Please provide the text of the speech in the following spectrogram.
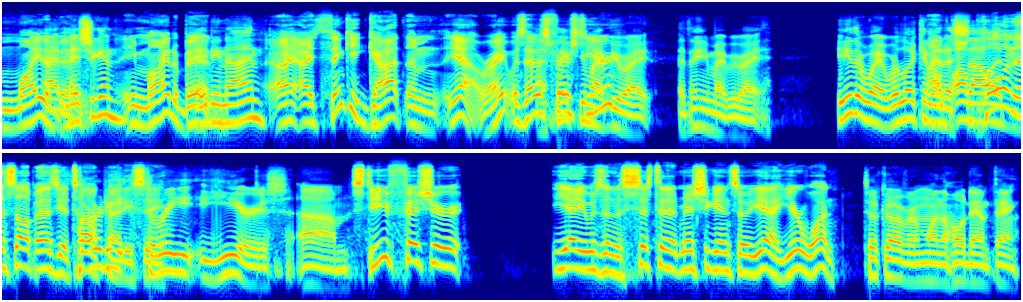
might have At been Michigan? He might have been. Eighty nine. I, I think he got them. Yeah, right. Was that I his think first you year? might be right. I think you might be right. Either way, we're looking I'm, at a I'm solid pulling this up as you talk, Patty C. thirty-three years. Um, Steve Fisher. Yeah, he was an assistant at Michigan. So yeah, year one. took over and won the whole damn thing.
